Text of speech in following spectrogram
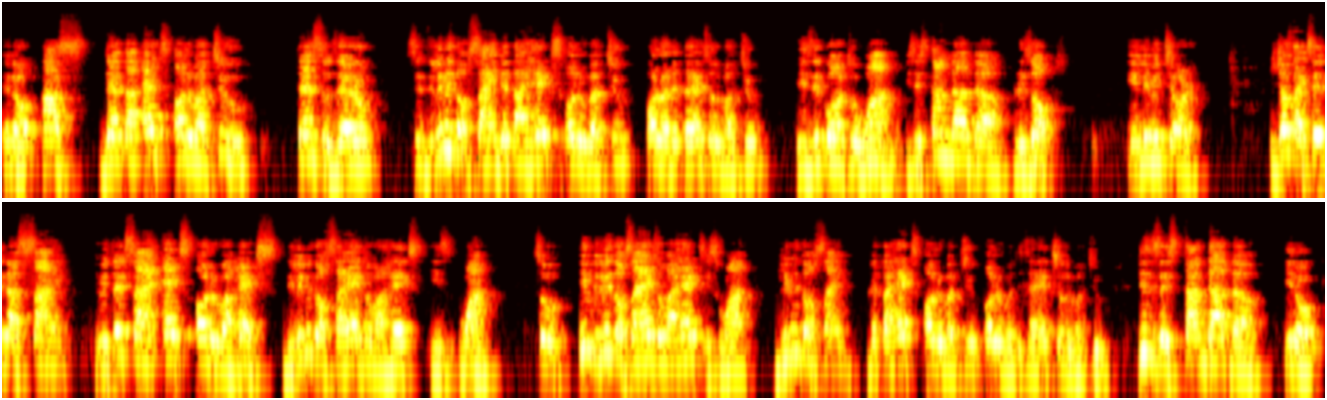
you know as delta x all over 2 tends to 0, since the limit of sine delta x all over 2 all over delta x all over 2 is equal to 1. It's a standard uh, result in limit theory. It's just like saying that sine, if you take sine x all over x, the limit of sine x over x is 1. So if the limit of sine x over x is 1, the limit of sine delta x all over 2 all over delta x all over 2, this is a standard, uh, you know,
